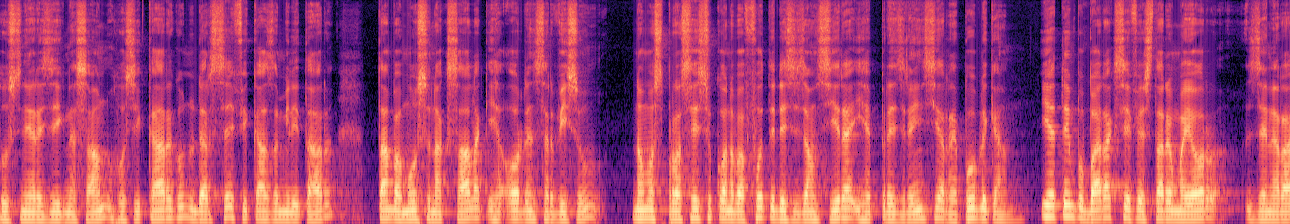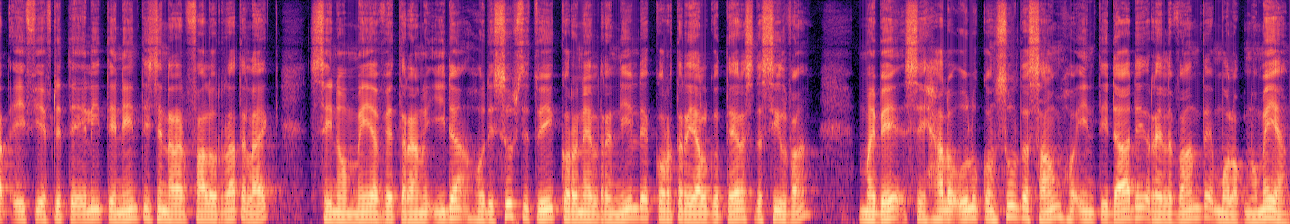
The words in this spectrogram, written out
husne resignação, husi cargo no chefe casa militar, tamba moço na sala e ordem de serviço, nomos processo com a foto de decisão sira e a presidência república. E a tempo barak se festaram maior general FFDTL tenente general Falo Ratelek se nomeia veterano Ida de substituir coronel Renilde Corterial Guterres da Silva, mas se halo ulu consultação ho entidade relevante molok nomeia.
